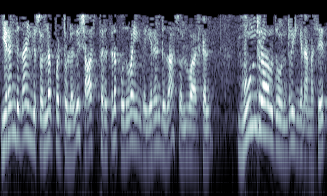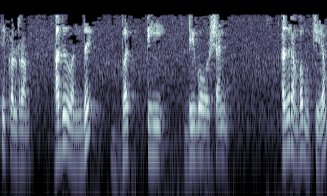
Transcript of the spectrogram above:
இரண்டு தான் இங்கு சொல்லப்பட்டுள்ளது. சாஸ்திரத்துல பொதுவா இந்த இரண்டு தான் சொல்வார்கள். மூன்றாவது ஒன்று இங்க நம்ம சேர்த்தி கொள்றோம். அது வந்து பக்தி டிவோஷன் அது ரொம்ப முக்கியம்.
